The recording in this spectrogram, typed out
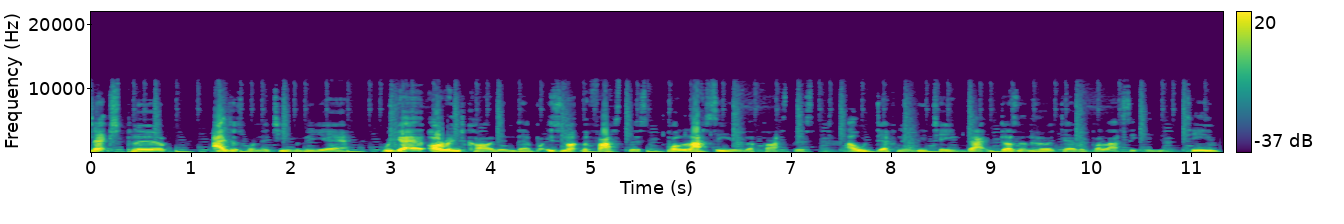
Next player, I just want the team of the year. We get an orange card in there, but it's not the fastest. Bolasie is the fastest. I would definitely take that. Doesn't hurt to have a Bolasie in your team.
